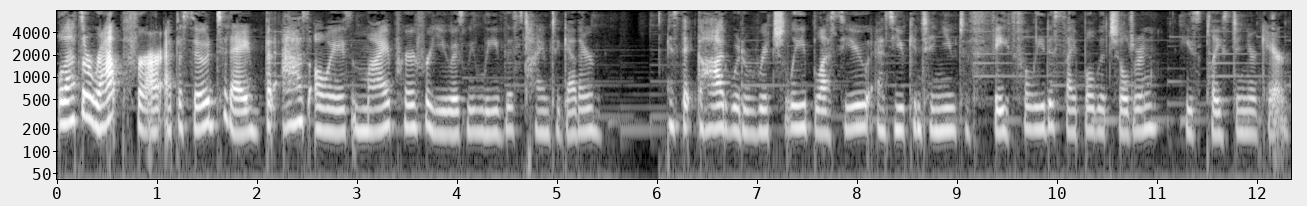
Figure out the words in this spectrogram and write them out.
Well, that's a wrap for our episode today. But as always, my prayer for you as we leave this time together is that God would richly bless you as you continue to faithfully disciple the children He's placed in your care.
